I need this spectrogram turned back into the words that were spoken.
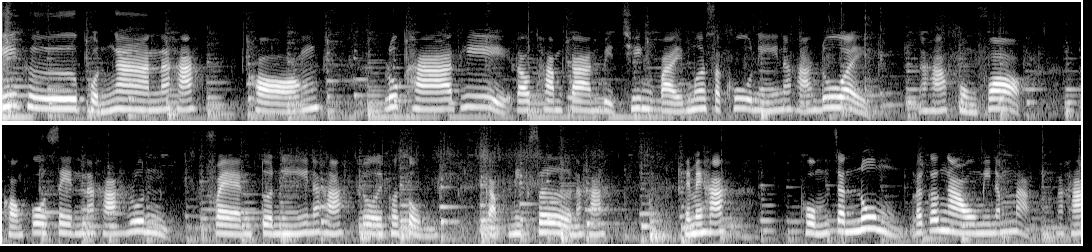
นี่คือผลงานนะคะของ ลูกค้าที่เราทำการบิดชิ่งไปเมื่อสักครู่นี้นะคะ ด้วยนะคะผงฟอกของโกเซนนะคะ รุ่นแฟนตัวนี้นะคะ โดยผสมกับมิกเซอร์นะคะ เห็นไหมคะ ผมจะนุ่มแล้วก็เงามีน้ำหนักนะคะ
